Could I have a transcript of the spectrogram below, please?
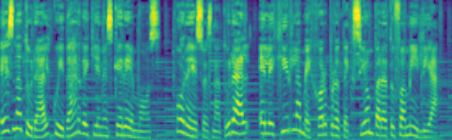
Es natural cuidar de quienes queremos. Por eso es natural elegir la mejor protección para tu familia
